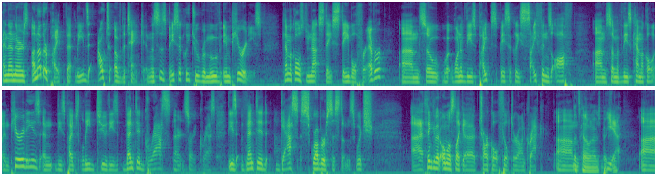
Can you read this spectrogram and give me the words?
And then there's another pipe that leads out of the tank, and this is basically to remove impurities. Chemicals do not stay stable forever, um, so one of these pipes basically siphons off um, some of these chemical impurities, and these pipes lead to these vented grass, or, sorry, grass, these vented gas scrubber systems, which I think of it almost like a charcoal filter on crack. Um, That's kind of what I was picturing. yeah.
